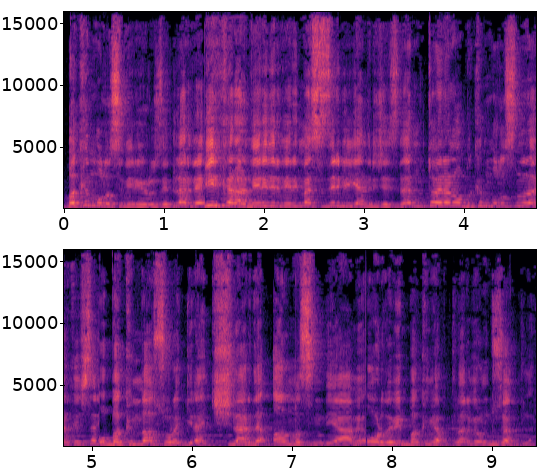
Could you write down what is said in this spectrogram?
Bakım molası veriyoruz dediler ve bir karar verilir verilmez sizleri bilgilendireceğiz dediler. Muhtemelen o bakım molasında da arkadaşlar o bakımdan sonra giren kişiler de almasın diye abi orada bir bakım yaptılar ve onu düzelttiler.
